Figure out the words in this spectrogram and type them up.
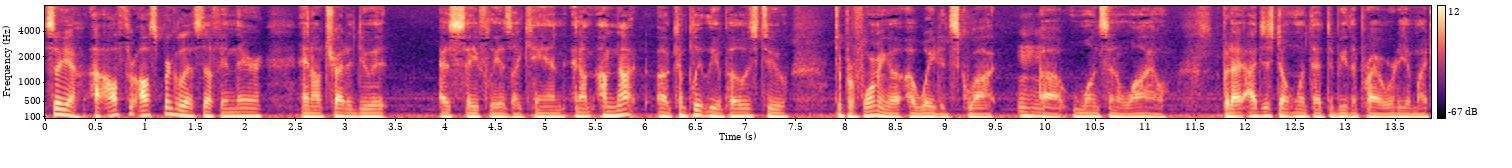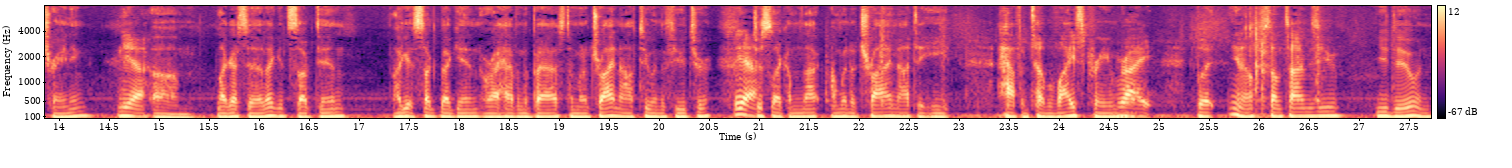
So yeah, I'll th- I'll sprinkle that stuff in there, and I'll try to do it as safely as I can. And I'm I'm not uh, completely opposed to to performing a, a weighted squat uh, once in a while, but I, I just don't want that to be the priority of my training. Yeah. Um, like I said, I get sucked in. I get sucked back in, or I have in the past. I'm going to try not to in the future. Yeah. Just like I'm not. I'm going to try not to eat half a tub of ice cream. but- Right. But, you know, sometimes you you do, and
